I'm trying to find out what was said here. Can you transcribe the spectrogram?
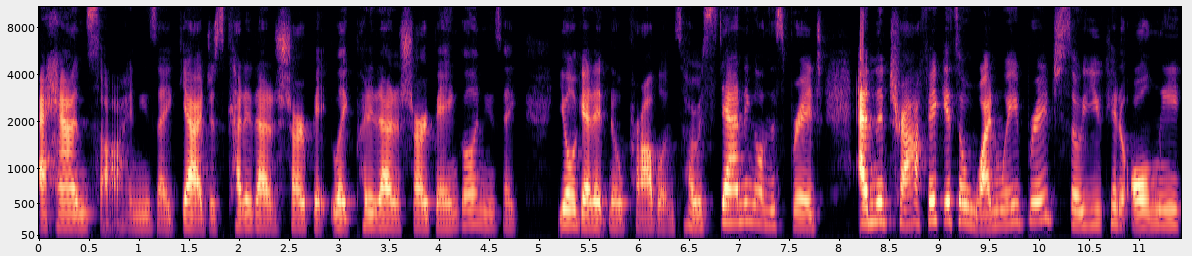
a handsaw, and he's like, "Yeah, just cut it at a sharp like put it at a sharp angle." And he's like, "You'll get it no problem." So I was standing on this bridge, and the traffic it's a one-way bridge, so you can only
